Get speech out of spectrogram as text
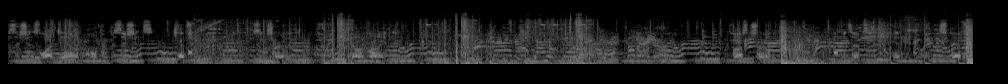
Positions locked down. Hold your positions. Capture B. Losing Charlie. UAV online. We lost Charlie. It's up to you. Enemy UAV spotted.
